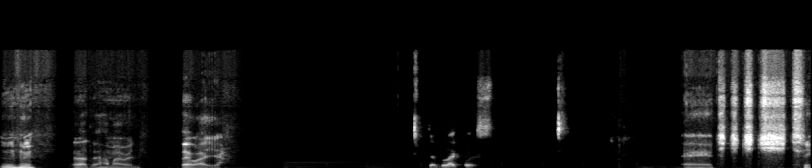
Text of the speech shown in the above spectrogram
Ujú. Espérate, déjame ver. Te vaya. The Blacklist. Eh, ch, ch, ch, sí,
